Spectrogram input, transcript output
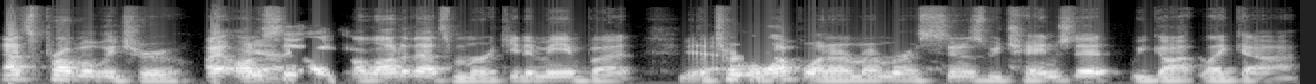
That's probably true. I honestly yeah. like a lot of that's murky to me, but yeah. the turn it up one, I remember as soon as we changed it, we got like a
